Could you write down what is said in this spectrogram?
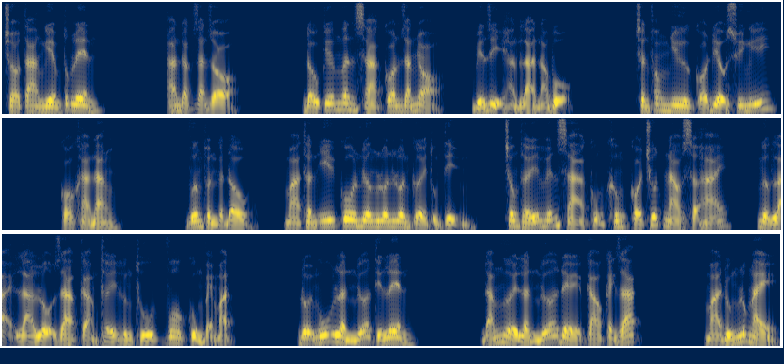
Cho ta nghiêm túc lên. An đặc dặn dò. Đầu kia ngân xả con rắn nhỏ, biến dị hẳn là não bộ. Trần Phong như có điều suy nghĩ. Có khả năng. Vương Thuần gật đầu, mà thần y cô nương luôn luôn cười tủm tỉm, trông thấy huyễn xà cũng không có chút nào sợ hãi, ngược lại là lộ ra cảm thấy hứng thú vô cùng vẻ mặt. Đội ngũ lần nữa tiến lên. Đám người lần nữa để cao cảnh giác. Mà đúng lúc này,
